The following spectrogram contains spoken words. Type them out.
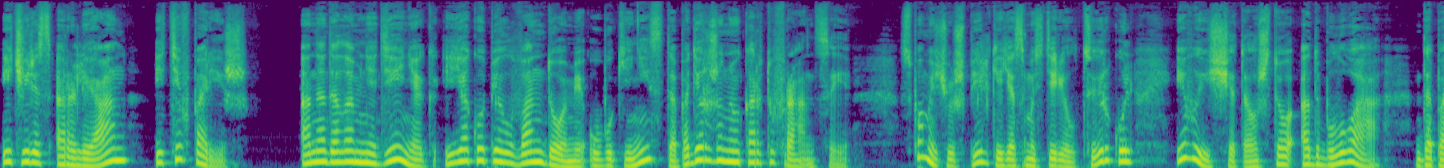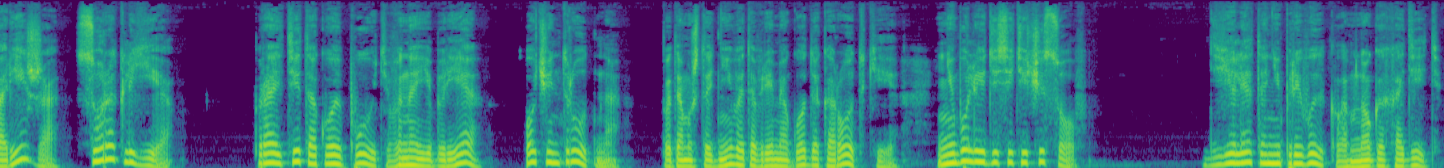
и через Орлеан идти в Париж. Она дала мне денег, и я купил в Вандоме у букиниста подержанную карту Франции. С помощью шпильки я смастерил циркуль и высчитал, что от Блуа до Парижа 40 лье. Пройти такой путь в ноябре очень трудно, потому что дни в это время года короткие, не более десяти часов. Диелета не привыкла много ходить.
